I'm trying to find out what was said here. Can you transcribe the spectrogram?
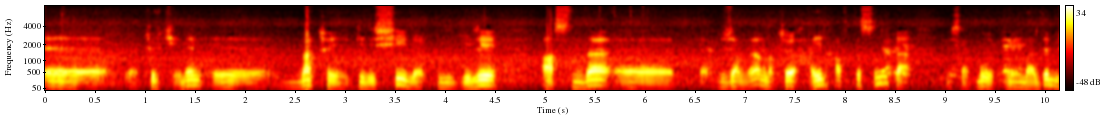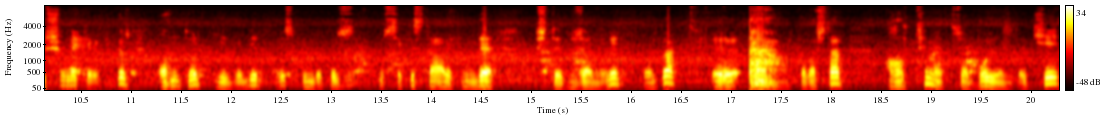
e, Türkiye'nin e, NATO'ya girişiyle ilgili aslında e, düzenlenen NATO'ya hayır haftasını da mesela bu normalde düşünmek gerekir. 14-21 Mayıs 1968 tarihinde işte düzenlenir. Orada e, arkadaşlar 6 metre boyundaki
